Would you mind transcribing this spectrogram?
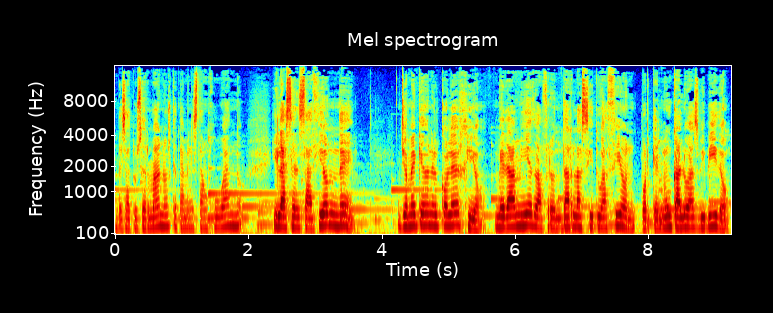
Ves a tus hermanos que también están jugando y la sensación de yo me quedo en el colegio, me da miedo afrontar la situación porque nunca lo has vivido,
